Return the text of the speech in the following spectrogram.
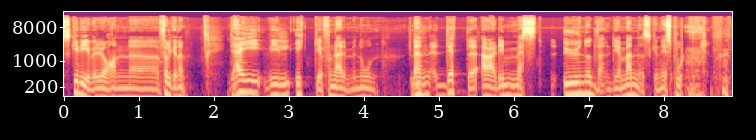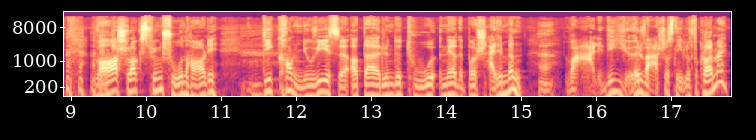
skriver jo han eh, følgende. Jeg vil ikke fornærme noen. Men dette er de mest unødvendige menneskene i sporten. Hva slags funksjon har de? De kan jo vise at det er runde to nede på skjermen. Hva er det de gjør? Vær så snill å forklare meg,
